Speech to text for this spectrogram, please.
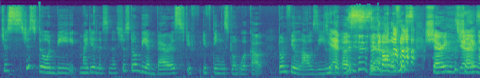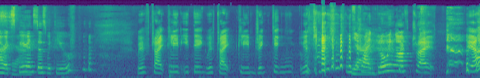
Just just don't be, my dear listeners, just don't be embarrassed if if things don't work out. Don't feel lousy. Look at us. Yes. Look at all of us sharing sharing our Yes. Yeah. experiences with you. we've tried clean eating we've tried clean drinking we've tried We've Yeah. tried glowing We've up. tried. yeah.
